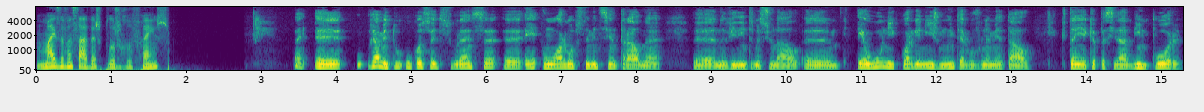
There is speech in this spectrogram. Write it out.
mais avançadas pelos reféns? Bem, uh, realmente o, Conselho de Segurança uh, é um órgão absolutamente central na, na vida internacional. é o único organismo intergovernamental que tem a capacidade de impor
